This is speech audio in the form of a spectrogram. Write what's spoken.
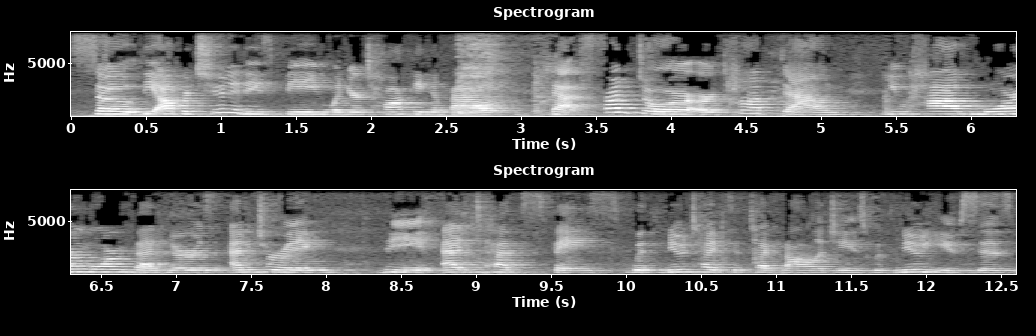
So the opportunities being when you're talking about that front door or top down, you have more and more vendors entering the ed tech space with new types of technologies, with new uses,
